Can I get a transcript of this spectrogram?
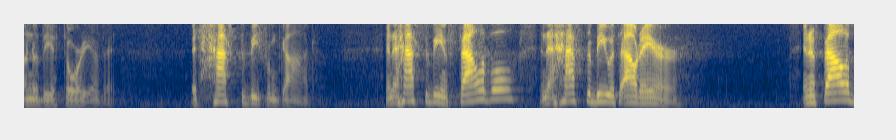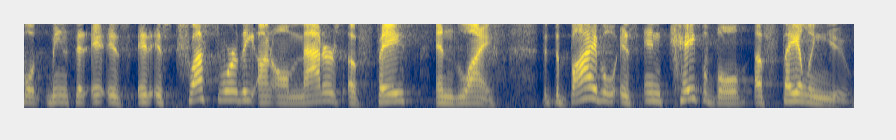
under the authority of it. It has to be from God. And it has to be infallible and it has to be without error. And infallible means that it is, it is trustworthy on all matters of faith and life. That the Bible is incapable of failing you,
